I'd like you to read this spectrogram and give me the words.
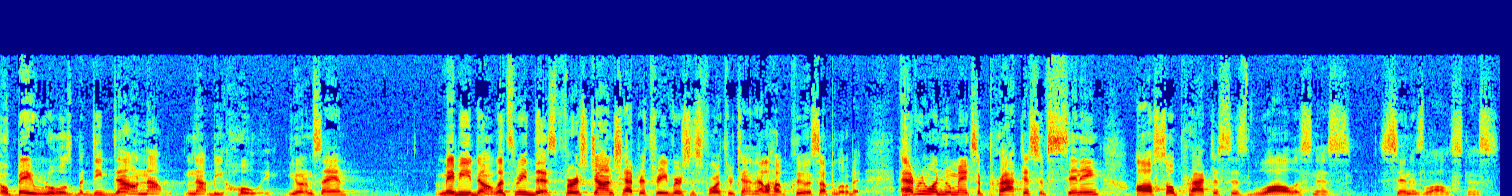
obey rules, but deep down not, not be holy. You know what I'm saying? Maybe you don't. Let's read this. 1 John chapter 3 verses 4 through 10. That'll help clear this up a little bit. Everyone who makes a practice of sinning also practices lawlessness. Sin is lawlessness.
